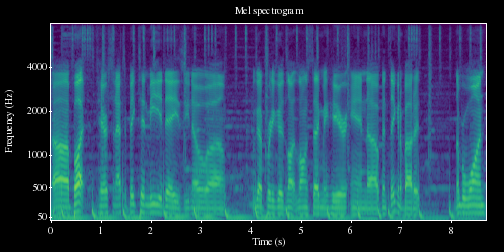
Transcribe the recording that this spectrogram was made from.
Uh, but, Harrison, after Big Ten Media Days, you know, uh, we got a pretty good long, segment here, and uh, I've been thinking about it. Number one,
